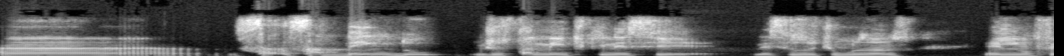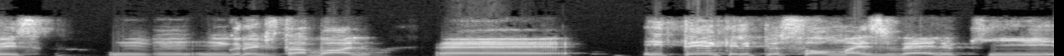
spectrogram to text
uh, sabendo justamente que nesse, nesses últimos anos ele não fez um, um grande trabalho. É, e tem aquele pessoal mais velho que,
